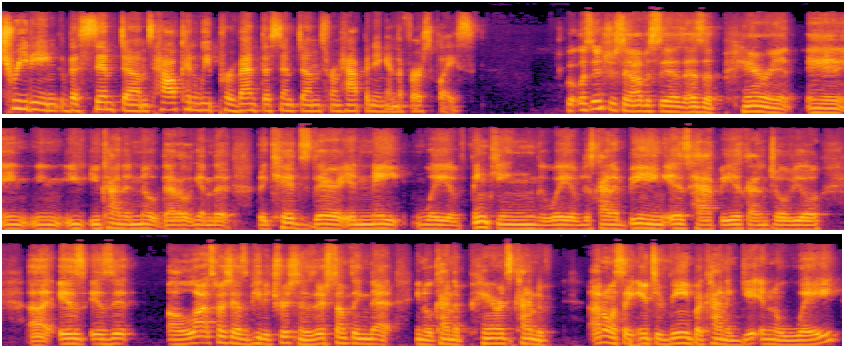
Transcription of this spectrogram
treating the symptoms. How can we prevent the symptoms from happening in the first place? What's interesting, obviously, as as a parent, and, and you, you kind of note that again, the the kids, their innate way of thinking, the way of just kind of being, is happy, is kind of jovial. Uh, is is it a lot, especially as a pediatrician? Is there something that you know, kind of parents kind of I don't want to say intervene, but kind of get in the way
